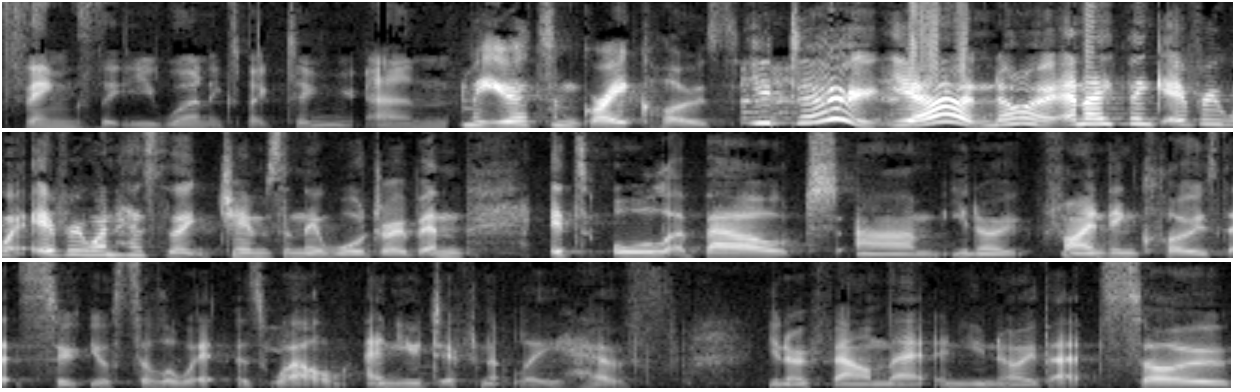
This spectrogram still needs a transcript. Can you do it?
things that you weren't expecting, and But you had some great clothes. You do, yeah, no. And I think everyone everyone has like gems in their wardrobe, and it's all about um, you know finding clothes that suit your silhouette as well. And you definitely have you know found that, and you know that. So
